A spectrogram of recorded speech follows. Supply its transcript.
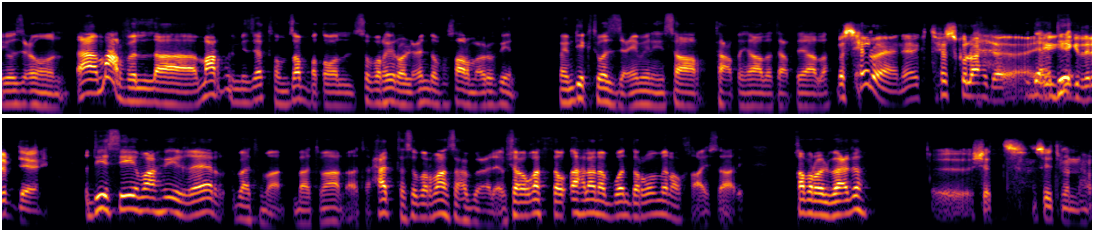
يوزعون. آه مارفل آه مارفل ميزتهم زبطوا ال superhero اللي عندهم فصاروا معروفين. فيمديك توزع يمين يسار تعطي هذا تعطي هذا. بس حلو يعني تحس كل واحد دي- دي- يقدر يبدأ يعني. DC ما في غير Batman Batman, Batman. حتى سوبرمان سحبوا عليه. وشغلوا غثوا اهلنا ب Wonder Woman الخايسه هذه. الخبر اللي بعده؟ آه، shit نسيت منها.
